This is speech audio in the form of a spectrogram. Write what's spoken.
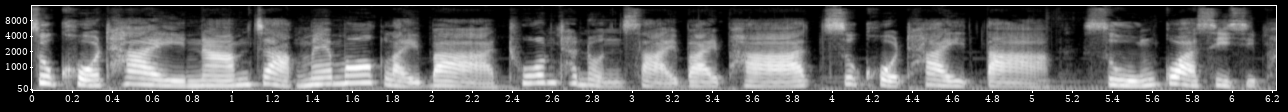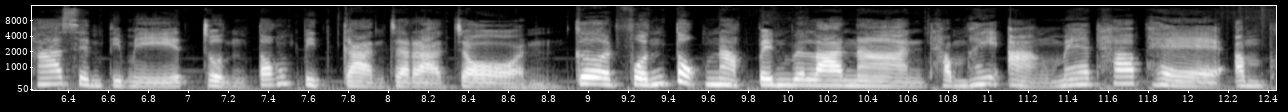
สุขโขทัยน้ำจากแม่มอกไหลบ่า ท่วมถนนสายบายพาสสุขโขทัยตาก สูงกว่า 45 เซนติเมตร จนต้องปิดการจราจร เกิดฝนตกหนักเป็นเวลานานทำให้อ่างแม่ท่าแพอำเภ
